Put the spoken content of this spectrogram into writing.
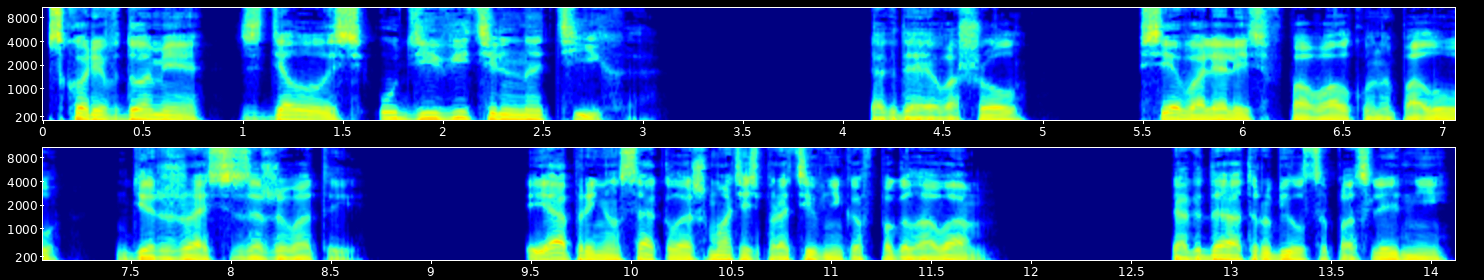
Вскоре в доме сделалось удивительно тихо. Когда я вошел, все валялись в повалку на полу, держась за животы. Я принялся колошматить противников по головам. Когда отрубился последний,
